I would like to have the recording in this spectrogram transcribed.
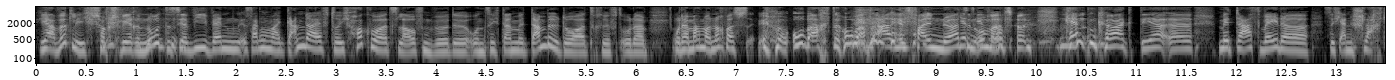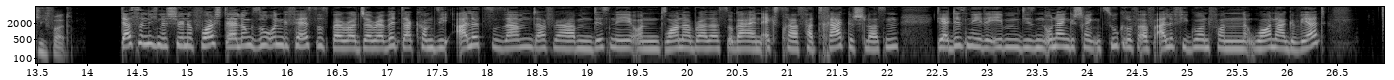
Ja, wirklich, schockschwere Not. Das ist ja wie wenn, sagen wir mal, Gandalf durch Hogwarts laufen würde und sich dann mit Dumbledore trifft. Oder, oder machen wir noch was. Obacht, Obacht, ah, jetzt fallen Nerds jetzt in Ohnmacht. Captain Kirk, der äh, mit Darth Vader sich eine Schlacht liefert. Das finde ich eine schöne Vorstellung. So ungefähr ist es bei Roger Rabbit. Da kommen sie alle zusammen. Dafür haben Disney und Warner Brothers sogar einen extra Vertrag geschlossen, der Disney eben diesen uneingeschränkten Zugriff auf alle Figuren von Warner gewährt.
